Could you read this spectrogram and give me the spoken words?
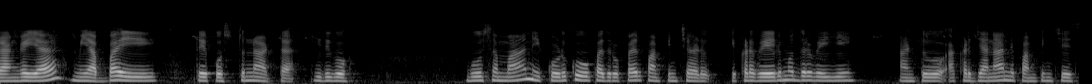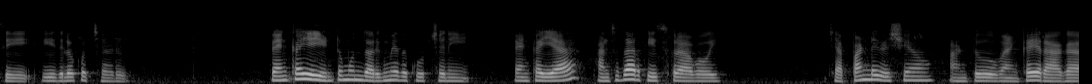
రంగయ్య మీ అబ్బాయి రేపు వస్తున్నట్ట ఇదిగో. భూసమ్మ నీ కొడుకు పది రూపాయలు పంపించాడు. ఇక్కడ వేలి ముద్ర వెయ్యి అంటూ అక్కడ జనాన్ని పంపించేసి వీధిలోకి వచ్చాడు వెంకయ్య ఇంటి ముందు అరుగు మీద కూర్చొని వెంకయ్య పంచదార తీసుకురాబోయ్. చెప్పండి విషయం అంటూ వెంకయ్య రాగా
